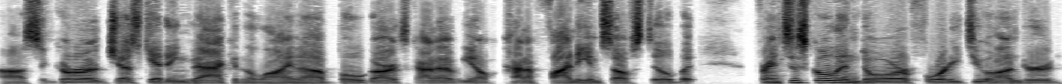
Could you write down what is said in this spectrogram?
uh, Segura just getting back in the lineup. Bogaerts kind of, you know, kind of finding himself still. But Francisco Lindor, 4,200.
